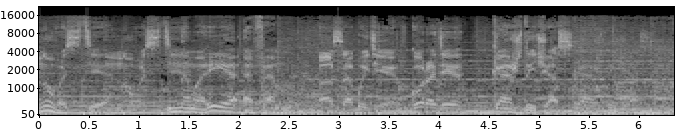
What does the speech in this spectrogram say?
Новости. Новости. На Мария-ФМ. О событиях в городе каждый час. Каждый час.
